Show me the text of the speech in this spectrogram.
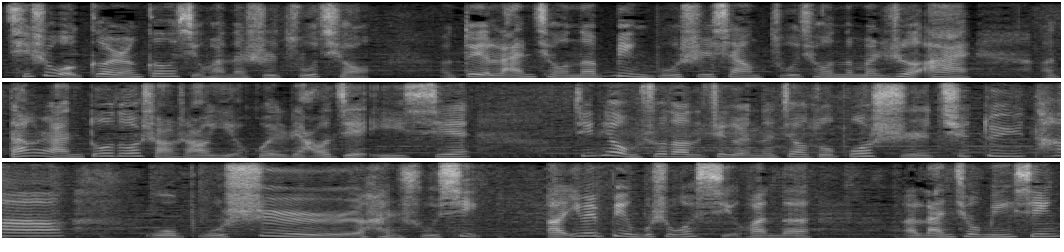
其实我个人更喜欢的是足球，对篮球呢，并不是像足球那么热爱，呃，当然多多少少也会了解一些。今天我们说到的这个人呢，叫做波什。其实对于他，我不是很熟悉啊，因为并不是我喜欢的呃篮球明星。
